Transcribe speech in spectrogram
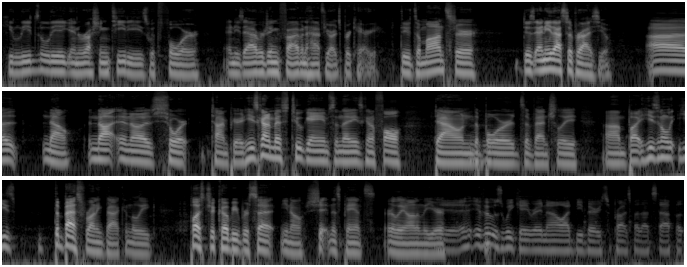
He leads the league in rushing TDs with four, and he's averaging five and a half yards per carry. Dude's a monster. Does any of that surprise you? Uh, no, not in a short time period. He's gonna miss two games and then he's gonna fall down the Mhm. boards eventually. Um, but he's an, he's the best running back in the league. Plus Jacoby Brissett, you know, shit in his pants early on in the year. Yeah, if- if it was week eight right now, I'd be very surprised by that stat. But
